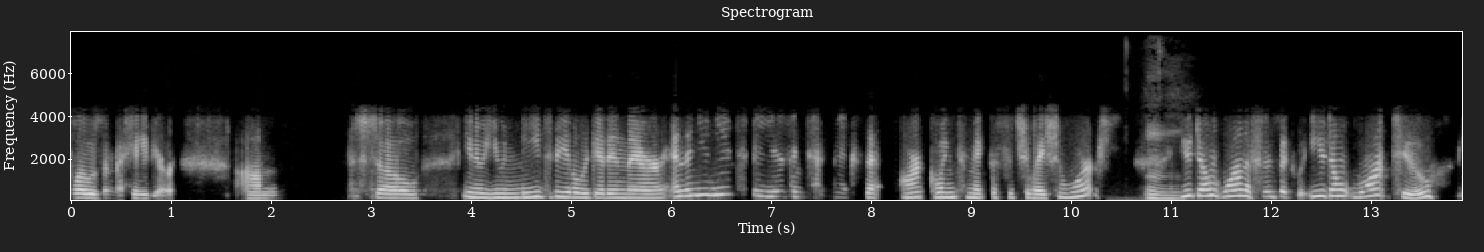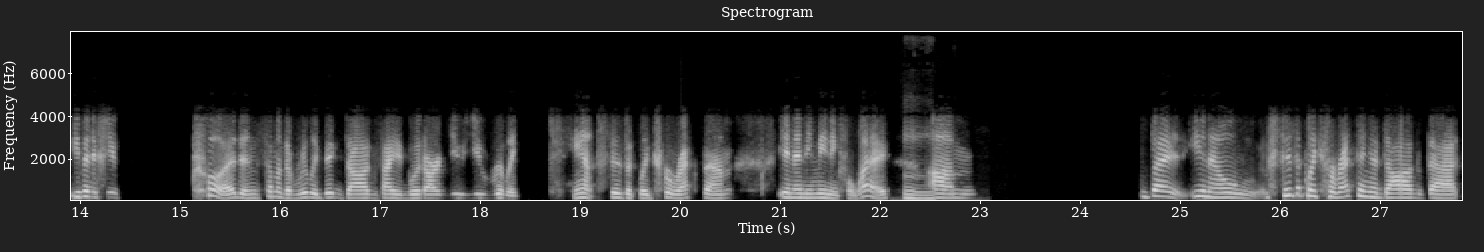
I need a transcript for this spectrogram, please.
flows in behavior. Um, so, you know, you need to be able to get in there and then you need to be using techniques that aren't going to make the situation worse. Mm-hmm. You don't want to physically, you don't want to, even if you could, and some of the really big dogs, I would argue you really can't physically correct them in any meaningful way. Mm-hmm. Um, but, you know, physically correcting a dog that's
